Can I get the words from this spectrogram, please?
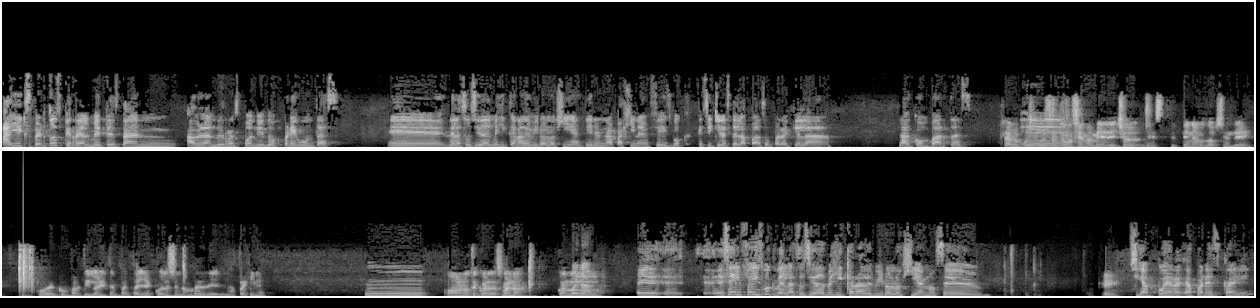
hay expertos que realmente están hablando y respondiendo preguntas eh, de la Sociedad Mexicana de Virología. Tienen una página en Facebook que si quieres te la paso para que la, la compartas. Claro, por supuesto. Eh, ¿Cómo se llama? Mira, de hecho, este, tenemos la opción de poder compartirlo ahorita en pantalla. ¿Cuál es el nombre de la página? Mm. ¿O no te acuerdas? Bueno, cuando... Bueno, eh, es el Facebook de la Sociedad Mexicana de Virología, no sé si aparezca ahí.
